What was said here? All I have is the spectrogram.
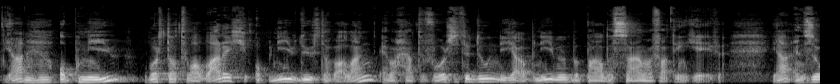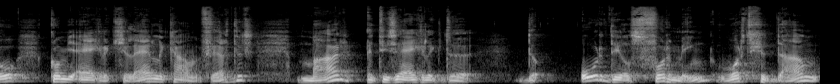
Ja, mm -hmm. Opnieuw wordt dat wat warrig, opnieuw duurt dat wat lang. En wat gaat de voorzitter doen? Die gaat opnieuw een bepaalde samenvatting geven. Ja, en zo kom je eigenlijk geleidelijk aan verder. Maar het is eigenlijk de, de oordeelsvorming wordt gedaan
